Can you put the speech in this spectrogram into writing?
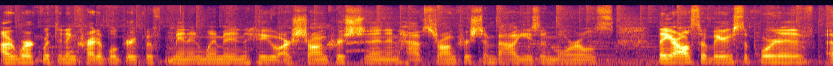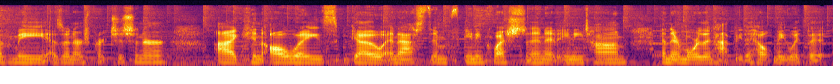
I work with an incredible group of men and women who are strong Christian and have strong Christian values and morals. They are also very supportive of me as a nurse practitioner. I can always go and ask them any question at any time, and they're more than happy to help me with it.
